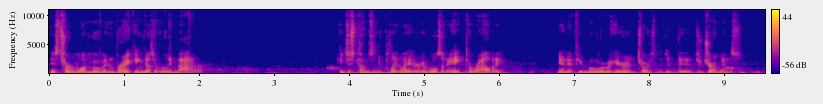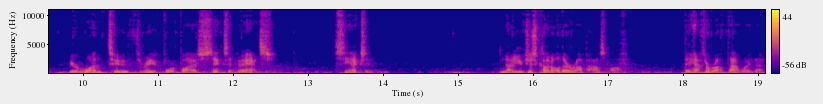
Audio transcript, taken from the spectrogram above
His turn one movement and breaking doesn't really matter. He just comes into play later. He rolls an eight to rally, and if you move over here in charge of the, the, the Germans, you're one, two, three, four, five, six advance, CXing. Now you've just cut all their route paths off. They have to route that way then,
